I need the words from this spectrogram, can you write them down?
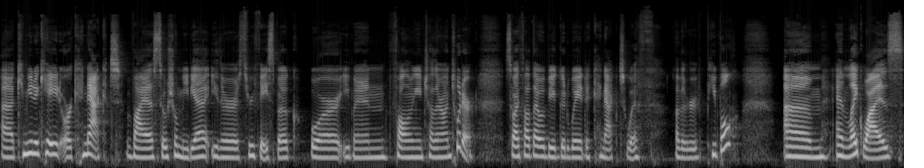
uh, communicate or connect via social media, either through Facebook or even following each other on Twitter. So I thought that would be a good way to connect with other people. Um, and likewise,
